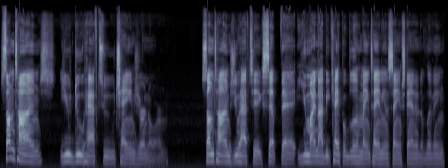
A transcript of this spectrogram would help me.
sometimes you do have to change your norm sometimes you have to accept that you might not be capable of maintaining the same standard of living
